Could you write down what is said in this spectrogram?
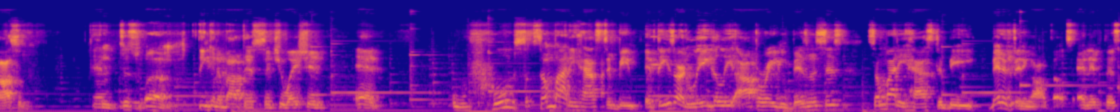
Awesome. And just um, thinking about this situation, and who somebody has to be if these are legally operating businesses somebody has to be benefiting all those and if this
